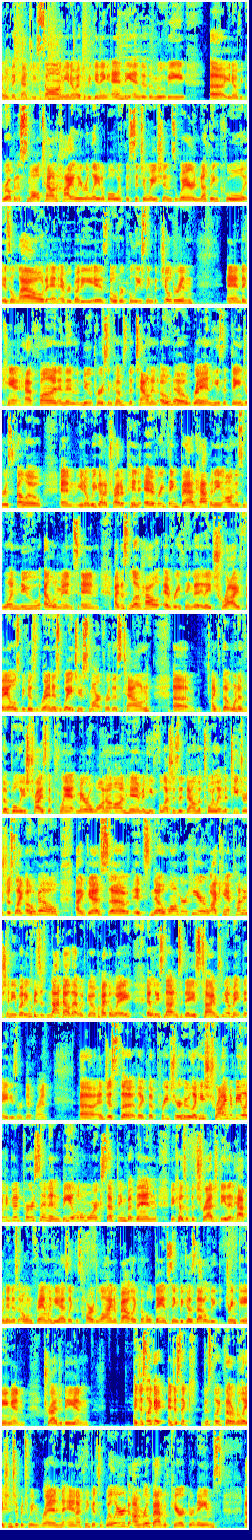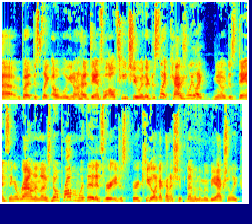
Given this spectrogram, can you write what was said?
With a catchy song, you know, at the beginning and the end of the movie. Uh, you know, if you grew up in a small town, highly relatable with the situations where nothing cool is allowed and everybody is over policing the children. and they can't have fun and then the new person comes to the town and oh no ren he's a dangerous fellow and you know we got to try to pin everything bad happening on this one new element. And i just love how everything that they try fails because ren is way too smart for this town. Um, like the one of the bullies tries to plant marijuana on him and he flushes it down the toilet and the teacher's just like oh no i guess uh, it's no longer here. I can't punish anybody which is not how that would go by the way. At least not in today's times. You know the 80s were different uh, and just the like the preacher who like he's trying to be like a good person and be a little more accepting but then because of the tragedy that happened in his own family he has like this hard line about like the whole dancing because that'll lead to drinking and tragedy and and just like a, and just like just like the relationship between Ren and I think it's Willard. I'm real bad with character names. Um, but just like, oh well, you don't know how to dance. Well, I'll teach you. And they're just like casually, like you know, just dancing around, and there's no problem with it. It's very, it's just very cute. Like I kind of shipped them in the movie, actually.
